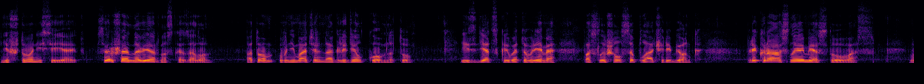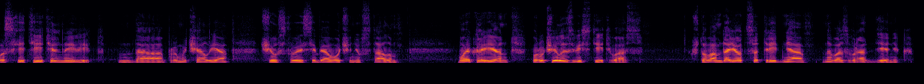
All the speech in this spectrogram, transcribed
ничто не сияет». «Совершенно верно», — сказал он. Потом внимательно оглядел комнату. Из детской в это время послышался плач ребенка. «Прекрасное место у вас. Восхитительный вид». «Да», — промычал я, чувствуя себя очень усталым. Мой клиент поручил известить вас, что вам дается три дня на возврат денег.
